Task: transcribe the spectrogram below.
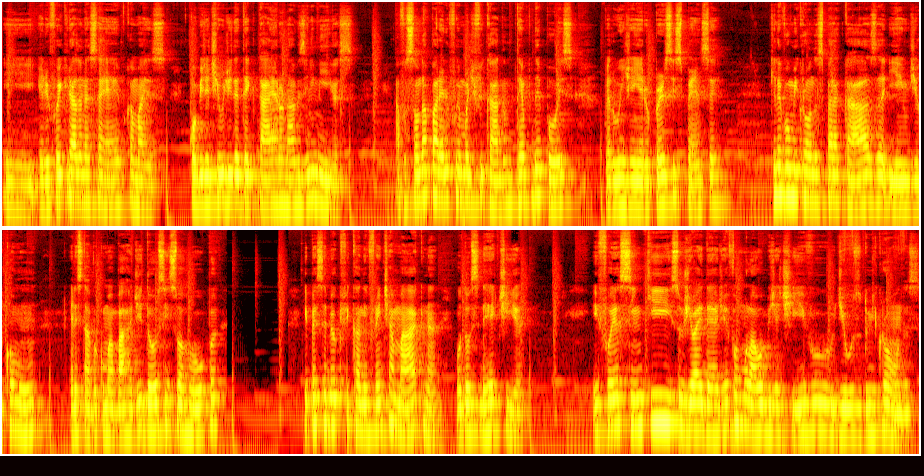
e ele foi criado nessa época, mas com o objetivo de detectar aeronaves inimigas. A função do aparelho foi modificada um tempo depois pelo engenheiro Percy Spencer que levou o micro-ondas para casa e, em um dia comum, ele estava com uma barra de doce em sua roupa e percebeu que, ficando em frente à máquina, o doce derretia. E foi assim que surgiu a ideia de reformular o objetivo de uso do micro-ondas.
